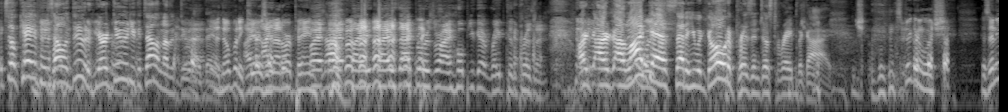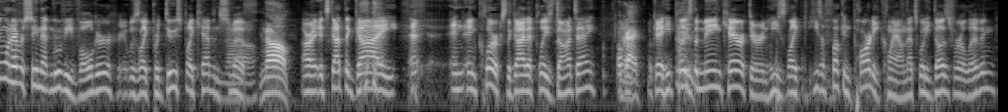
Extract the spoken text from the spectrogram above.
It's okay if you tell a dude. If you're a dude, you can tell another dude. I think. Yeah, nobody cares I- about our pain. My, my, my, my exact words were, "I hope you get raped in prison." Our, our, our live guest said he would go to prison just to rape the guy. Speaking of which, has anyone ever seen that movie Vulgar? It was like produced by Kevin Smith. No. All right, it's got the guy in in Clerks, the guy that plays Dante. Okay. Okay, he plays the main character, and he's like he's a fucking party clown. That's what he does for a living,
